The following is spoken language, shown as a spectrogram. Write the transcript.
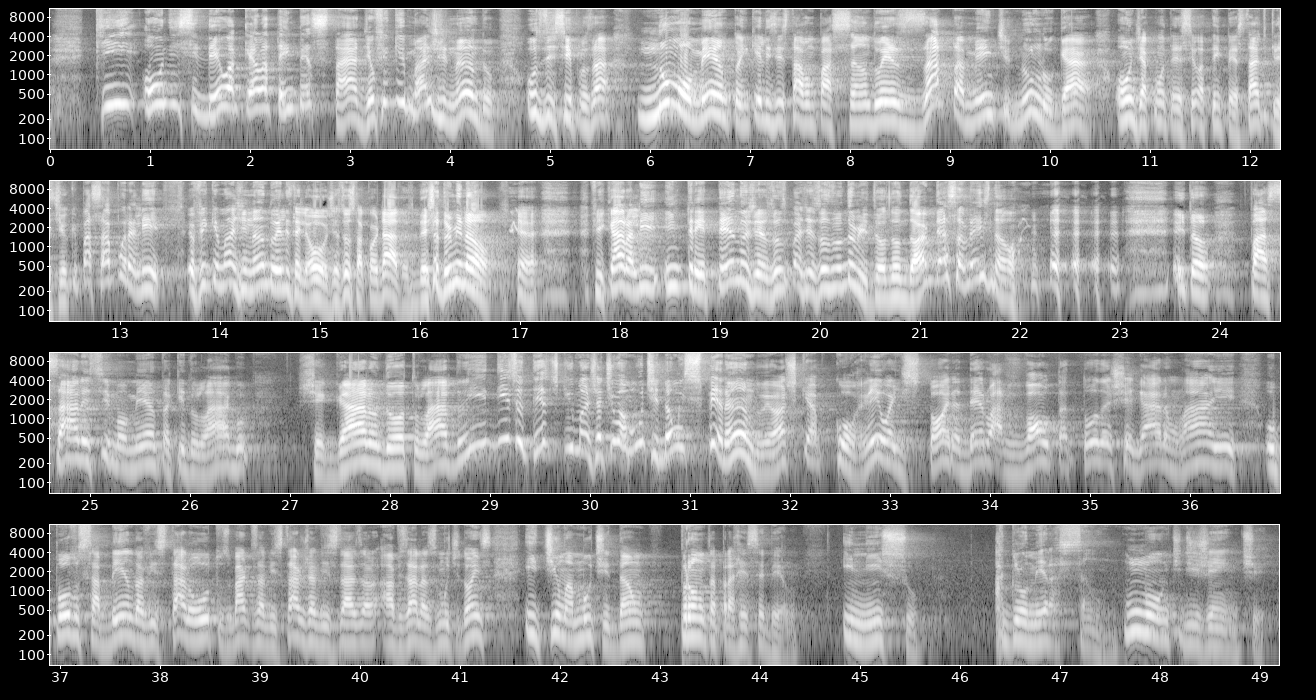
Que onde se deu aquela tempestade. Eu fico imaginando os discípulos lá, no momento em que eles estavam passando exatamente no lugar onde aconteceu a tempestade, que eles tinham que passar por ali. Eu fico imaginando eles ali, ô, oh, Jesus está acordado? Deixa dormir não. Ficaram ali entretendo Jesus para Jesus não dormir. Então, não dorme dessa vez não. então, passaram esse momento aqui do lago, Chegaram do outro lado e diz o texto que uma, já tinha uma multidão esperando. Eu acho que correu a história, deram a volta toda, chegaram lá e o povo sabendo avistar, outros barcos avistaram, já avistaram, avisaram as multidões e tinha uma multidão pronta para recebê-lo. E nisso, aglomeração, um monte de gente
